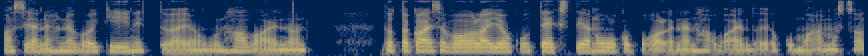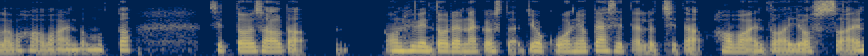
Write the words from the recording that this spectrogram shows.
asian, johon ne voi kiinnittyä, jonkun havainnon. Totta kai se voi olla joku tekstien ulkopuolinen havainto, joku maailmassa oleva havainto, mutta sitten toisaalta on hyvin todennäköistä, että joku on jo käsitellyt sitä havaintoa jossain.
